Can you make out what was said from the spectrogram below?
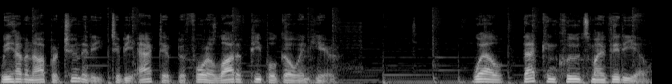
we have an opportunity to be active before a lot of people go in here. Well, that concludes my video.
